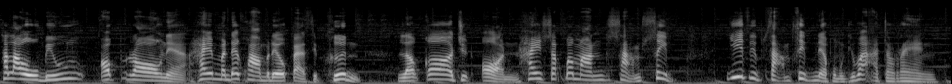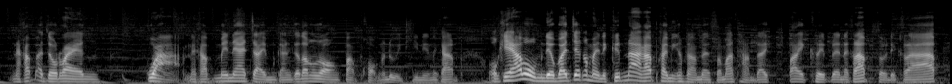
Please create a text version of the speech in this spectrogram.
ถ้าเราบิวออฟรองเนี่ยให้มันได้ความเร็ว 80 ขึ้น แล้วก็จุดอ่อนให้สักประมาณ 30 20 30เนี่ยผมคิดว่าอาจจะแรงนะครับอาจจะแรง กว่านะครับไม่แน่ใจเหมือนกันก็ต้องลองปรับของกันดูอีกทีนึงนะครับโอเคครับผมเดี๋ยวไว้เจอกันใหม่ในคลิปหน้าครับใครมีคำถามอะไรสามารถถามได้ใต้คลิปเลยนะครับ สวัสดีครับ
